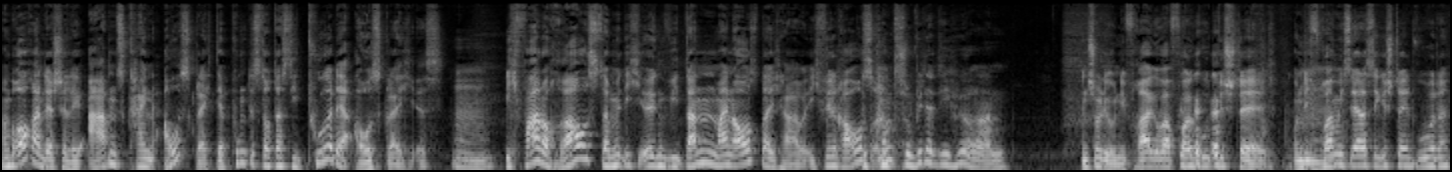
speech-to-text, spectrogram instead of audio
man braucht an der Stelle abends keinen Ausgleich. Der Punkt ist doch, dass die Tour der Ausgleich ist. Ich fahre doch raus, damit ich irgendwie dann meinen Ausgleich habe. Ich will raus Du kommst schon wieder die Hörer an. Entschuldigung, die Frage war voll gut gestellt. Und ich freue mich sehr, dass sie gestellt wurde.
